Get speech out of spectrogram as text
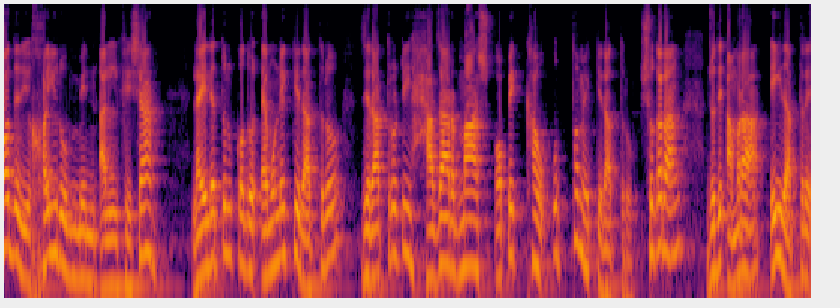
কদরি খৈরুম মিন আল ফিসার লাইলাতুল কদর এমন একটি রাত্র যে রাত্রটি হাজার মাস অপেক্ষাও উত্তম একটি রাত্র। সুতরাং যদি আমরা এই রাত্রে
